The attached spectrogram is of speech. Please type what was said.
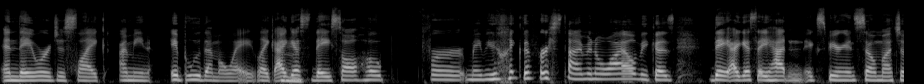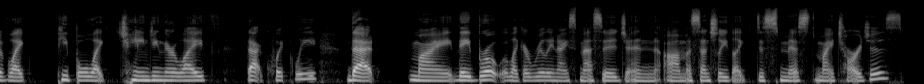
And they were just like, I mean, it blew them away. Like, I guess they saw hope for maybe like the first time in a while because they, I guess they hadn't experienced so much of like people like changing their life that quickly that my they broke like a really nice message and um, essentially like dismissed my charges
